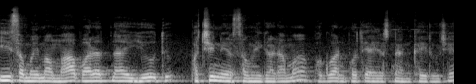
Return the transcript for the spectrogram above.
એ સમયમાં મહાભારતના યુદ્ધ પછીના સમયગાળામાં ભગવાન પોતે અહીંયા સ્નાન કર્યું છે.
